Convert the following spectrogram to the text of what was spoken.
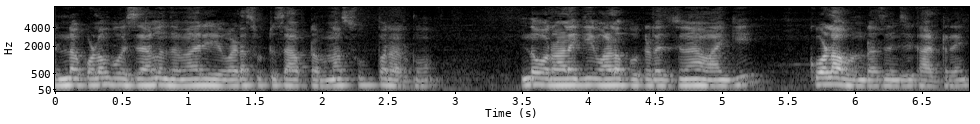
என்ன குழம்பு வச்சாலும் இந்த மாதிரி வடை சுட்டு சாப்பிட்டோம்னா சூப்பராக இருக்கும். இன்னும் ஒரு நாளைக்கு வாழைப்பூ கிடச்சிச்சின்னா வாங்கி கோலா உருண்டை செஞ்சு காட்டுறேன்.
